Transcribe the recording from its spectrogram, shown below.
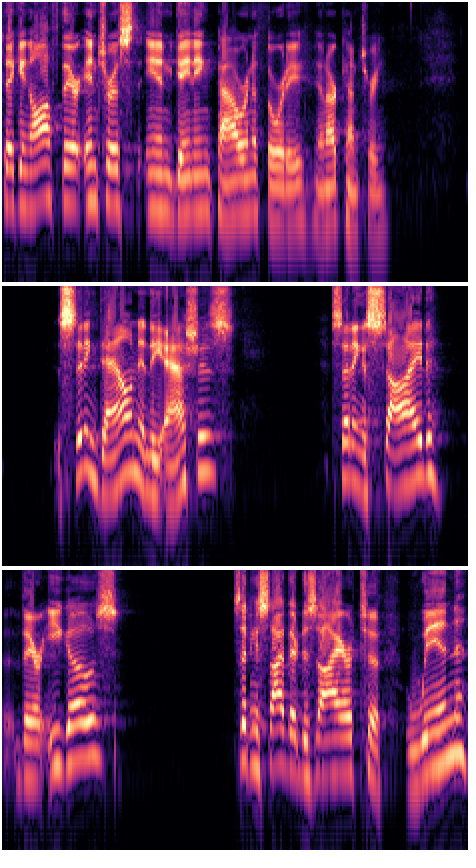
taking off their interest in gaining power and authority in our country, sitting down in the ashes, setting aside their egos, setting aside their desire to win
